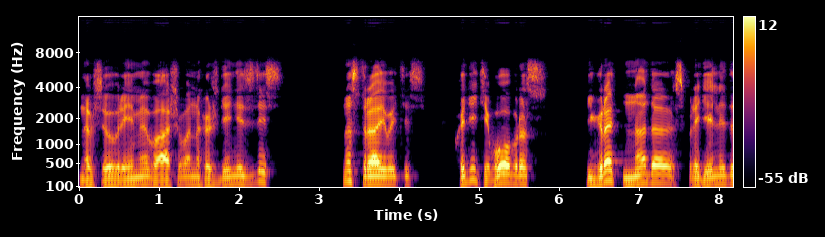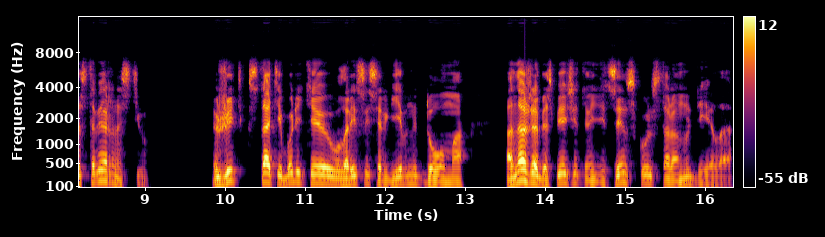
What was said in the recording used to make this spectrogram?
на все время вашего нахождения здесь. Настраивайтесь, входите в образ. Играть надо с предельной достоверностью. Жить, кстати, будете у Ларисы Сергеевны дома. Она же обеспечит медицинскую сторону дела.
